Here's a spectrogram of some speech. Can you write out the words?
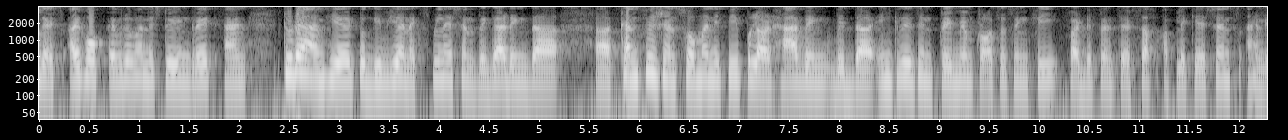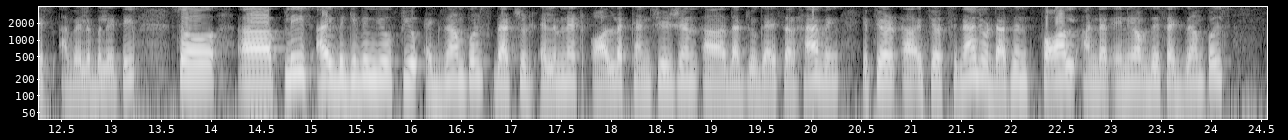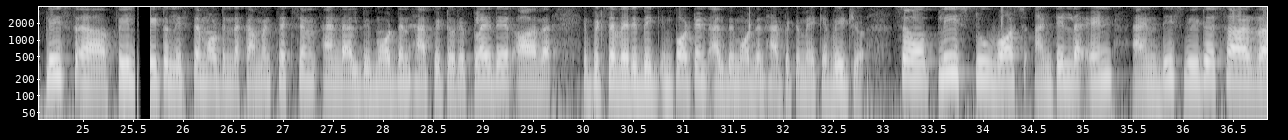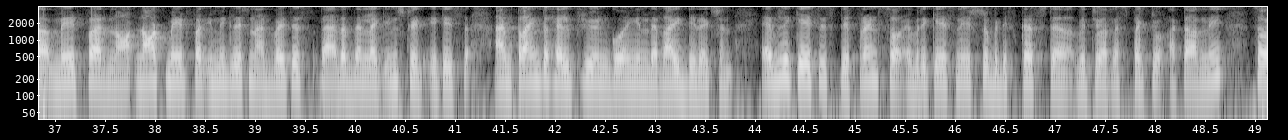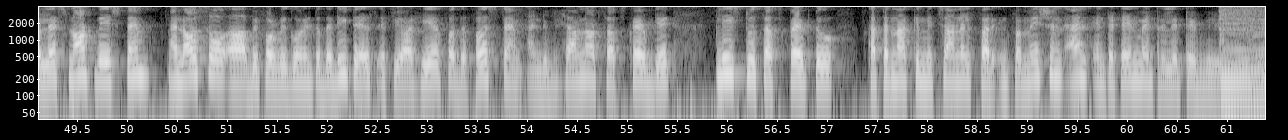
Guys, I hope everyone is doing great and today I'm here to give you an explanation regarding the uh, confusion so many people are having with the increase in premium processing fee for different sets of applications and its availability. So uh, please I'll be giving you few examples that should eliminate all the confusion uh, that you guys are having. If your uh, if your scenario doesn't fall under any of these examples, please uh, feel free to list them out in the comment section and I'll be more than happy to reply there or uh, if it's a very big important I'll be more than happy to make a video. So please do watch until the end and these videos are uh, made for not, not made for immigration advices rather than like instead it is I'm trying to help you in going in the right direction. Every case is different so every case needs to be discussed uh, with your respective attorney. So let's not waste time and also uh, before we go into the details if you are here for the first time and if you have not subscribed yet please do subscribe to Khatarnak Kimmi channel for information and entertainment related videos.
